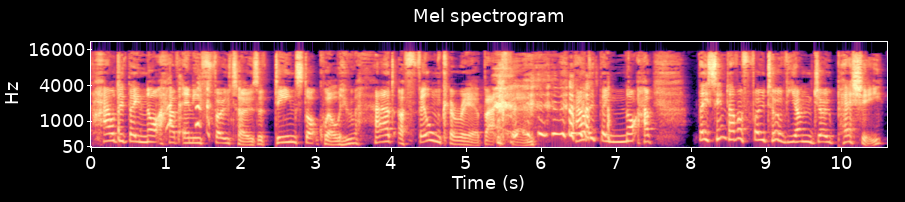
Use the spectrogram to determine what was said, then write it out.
How did they not have any photos of Dean Stockwell, who had a film career back then? How did they not have? They seem to have a photo of young Joe Pesci,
